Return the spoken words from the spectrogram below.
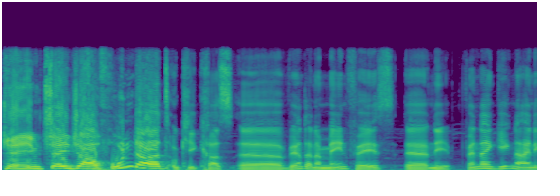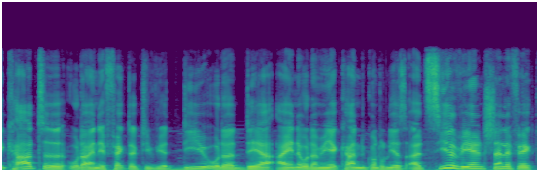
Game Changer auf 100. Okay, krass. Äh, während deiner Main Phase, äh, nee, wenn dein Gegner eine Karte oder einen Effekt aktiviert, die oder der eine oder mehr Karten du kontrollierst als Ziel wählen, Schnelleffekt,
